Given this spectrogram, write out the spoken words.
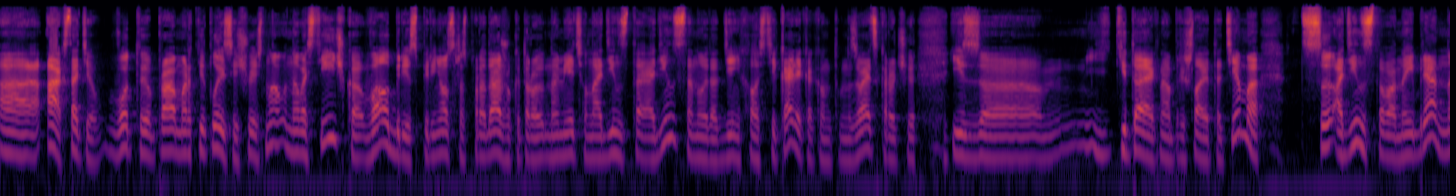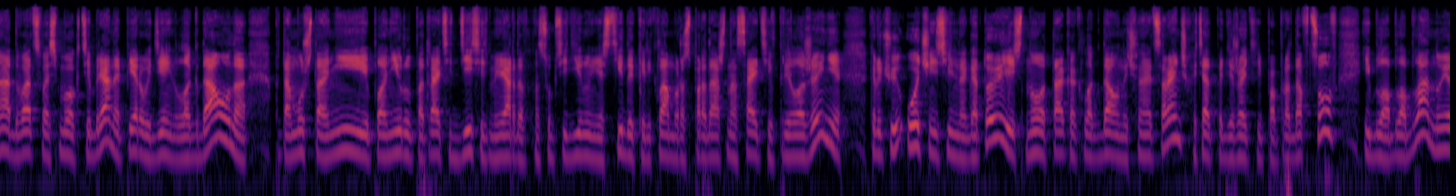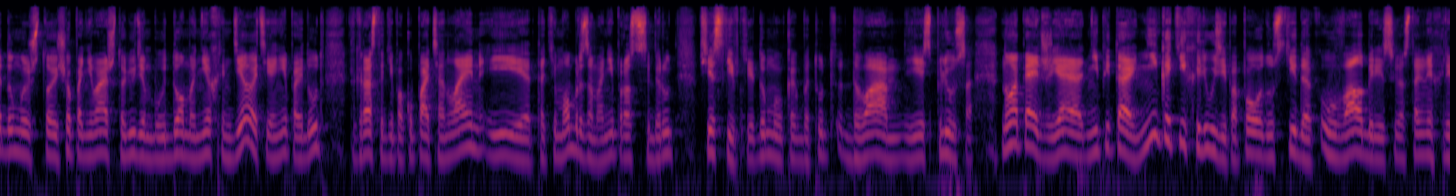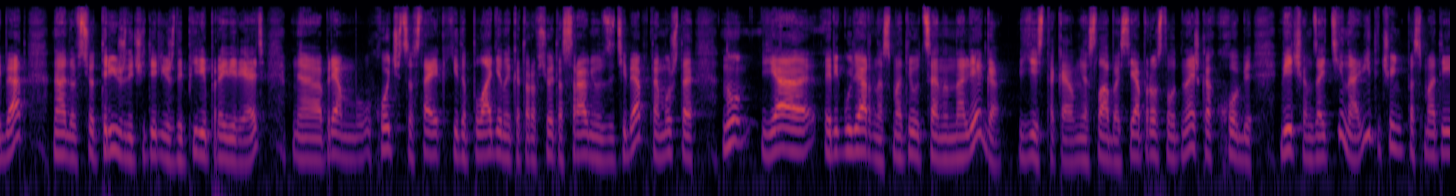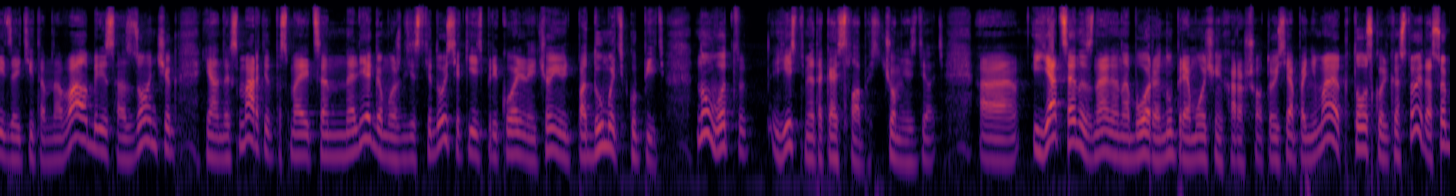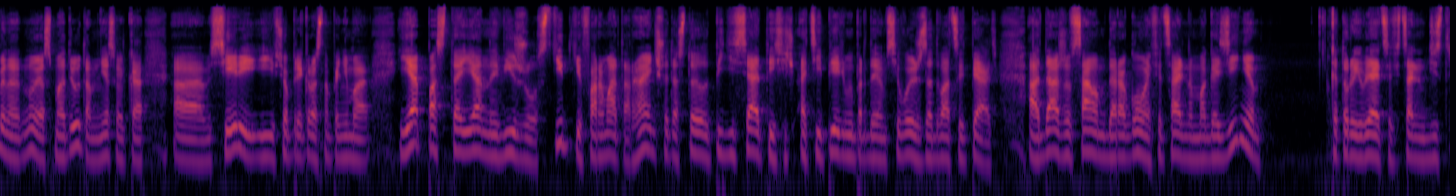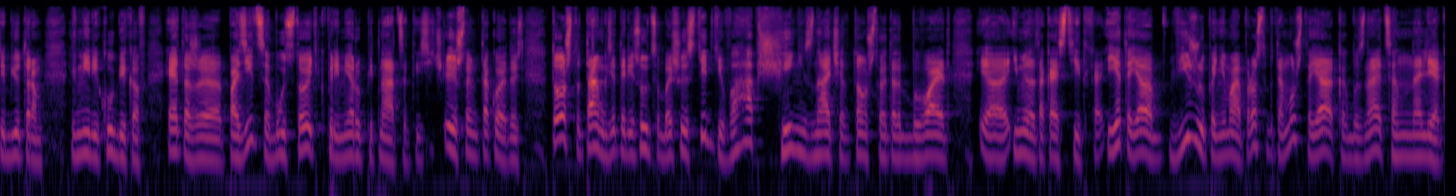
А, а, кстати, вот про Marketplace еще есть новостеечка. Валберис перенес распродажу, которую наметил на 11.11, 11, ну, этот день холостяка, или как он там называется, короче, из э, Китая к нам пришла эта тема с 11 ноября на 28 октября, на первый день локдауна, потому что они планируют потратить 10 миллиардов на субсидирование стидок и рекламу распродаж на сайте и в приложении. Короче, очень сильно готовились, но так как локдаун начинается раньше, хотят поддержать типа продавцов и бла-бла-бла, но я думаю, что еще понимают, что людям будет дома нехрен делать, и они пойдут как раз-таки покупать онлайн, и таким образом они просто соберут все сливки. Думаю, как бы тут два есть плюса. Но опять же, я не питаю никаких иллюзий по поводу скидок у Wildberries Яндекс и остальных ребят надо все трижды, четырежды перепроверять. Э, прям хочется ставить какие-то плагины, которые все это сравнивают за тебя, потому что, ну, я регулярно смотрю цены на Лего, есть такая у меня слабость, я просто, вот, знаешь, как хобби, вечером зайти на Авито что-нибудь посмотреть, зайти там на Wildberries, Озончик, Яндекс.Маркет, посмотреть цены на Лего, может, здесь скидосик есть прикольный, что-нибудь подумать, купить. Ну, вот есть у меня такая слабость, что мне сделать? А, и я цены знаю на наборы, ну, прям очень хорошо, то есть я понимаю, кто сколько стоит, особенно, ну, я смотрю там несколько э, серий и все прекрасно понимаю. Я постоянно вижу скидки формата. Раньше это стоило 50 тысяч, а теперь мы продаем всего лишь за 25. А даже в самом дорогом официальном магазине который является официальным дистрибьютором в мире кубиков, эта же позиция будет стоить, к примеру, 15 тысяч или что-нибудь такое. То есть то, что там где-то рисуются большие скидки, вообще не значит о том, что это бывает э, именно такая скидка. И это я вижу и понимаю просто потому, что я как бы знаю цену на Лего.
